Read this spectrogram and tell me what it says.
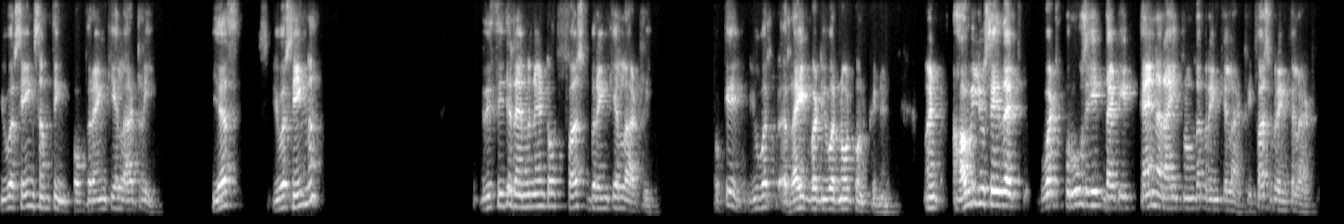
You were saying something of branchial artery. Yes, you were saying no? This is a remnant of first branchial artery. Okay, you were right, but you were not confident. And how will you say that? What proves it that it can arise from the branchial artery, first branchial artery?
